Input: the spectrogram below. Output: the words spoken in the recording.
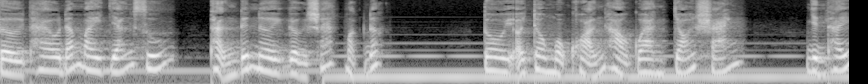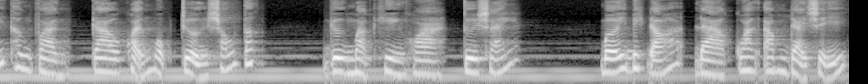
từ theo đám mây giáng xuống, thẳng đến nơi gần sát mặt đất. Tôi ở trong một khoảng hào quang chói sáng, nhìn thấy thân vàng cao khoảng một trượng sáu tấc, gương mặt hiền hòa, tươi sáng. Mới biết đó là quan âm đại sĩ.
